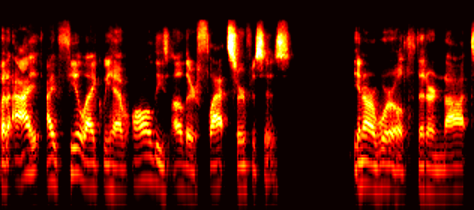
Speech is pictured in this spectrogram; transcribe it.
But I, I feel like we have all these other flat surfaces in our world that are not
